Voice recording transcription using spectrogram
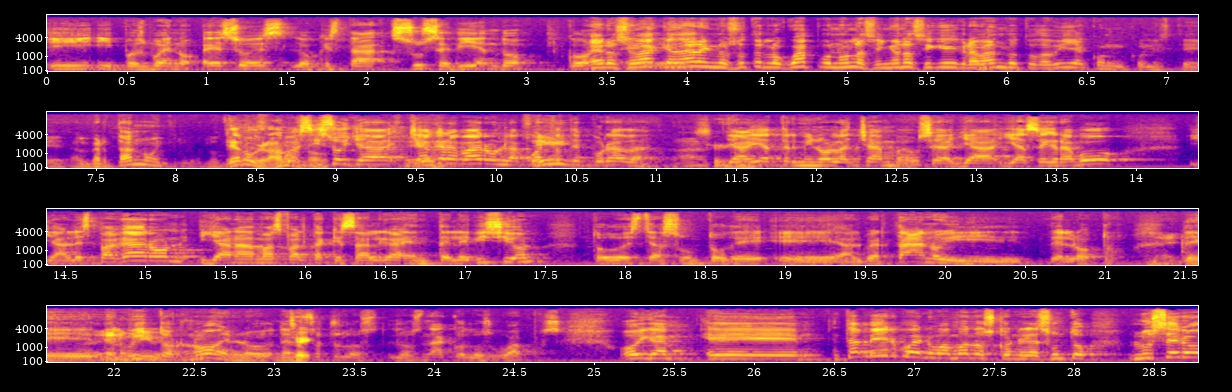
Y, y, pues bueno, eso es lo que está sucediendo con. Pero se va a eh, quedar en nosotros lo guapo, ¿no? La señora sigue grabando todavía con, con este Albertano. Ya no graba, Pues ¿no? hizo ya, ya Sí. grabaron la cuarta Sí. temporada. Sí. Ya, ya terminó la chamba. O sea, ya, ya se grabó, ya les pagaron, y ya nada más falta que salga en televisión todo este asunto de eh, Albertano y del otro, de, Adriano del Víctor, ¿no? En lo de Sí. nosotros los, los nacos, los guapos. Oigan, eh, también, bueno, vámonos con el asunto. Lucero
